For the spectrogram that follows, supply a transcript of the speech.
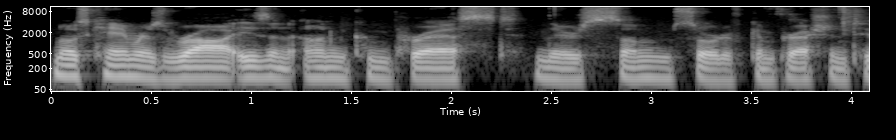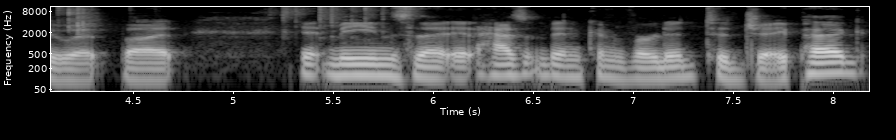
most cameras RAW isn't uncompressed. There's some sort of compression to it, but it means that it hasn't been converted to JPEG,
